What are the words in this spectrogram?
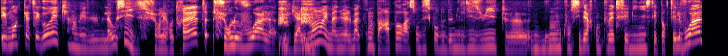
est moins catégorique. Non, mais là aussi, sur les retraites, sur le voile également, Emmanuel Macron, par rapport à son discours de 2018, euh, bon, considère qu'on peut être féministe et porter le voile.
